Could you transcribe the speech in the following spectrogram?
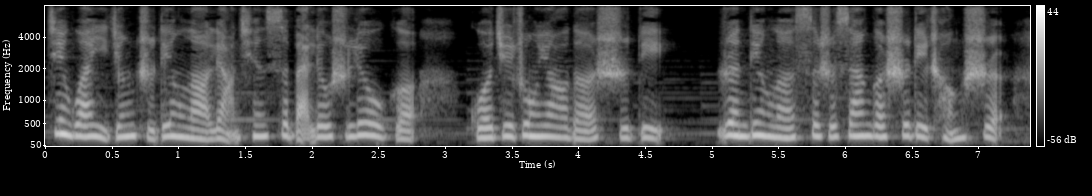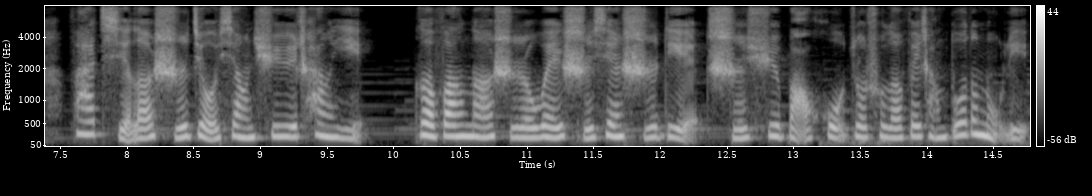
尽管已经指定了两千四百六十六个国际重要的湿地，认定了四十三个湿地城市，发起了十九项区域倡议。各方呢是为实现湿地持续保护做出了非常多的努力，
